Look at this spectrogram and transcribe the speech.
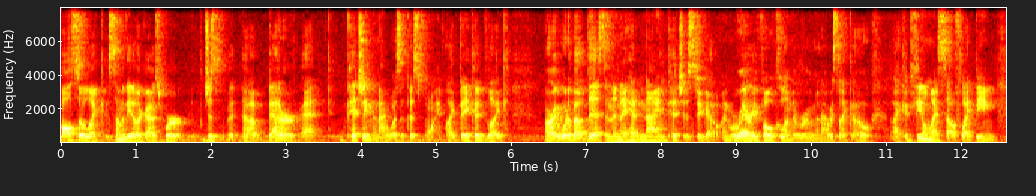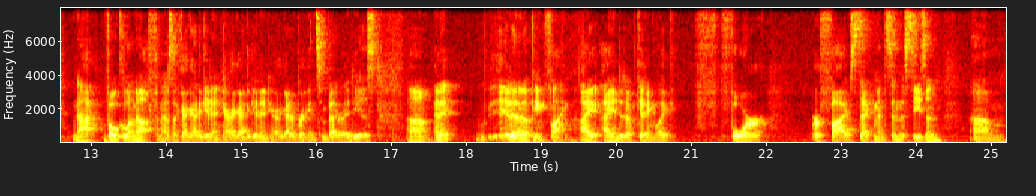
also, like, some of the other guys were just uh, better at pitching than I was at this point. Like, they could, like, all right, what about this? And then they had nine pitches to go and were very Right. vocal in the room. And I was like, oh, I could feel myself like being not vocal enough. And I was like, I got to get in here. I got to get in here. I got to bring in some better ideas. Um, and it it ended up being fine. I, I ended up getting like f- four or five segments in the season. Um,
